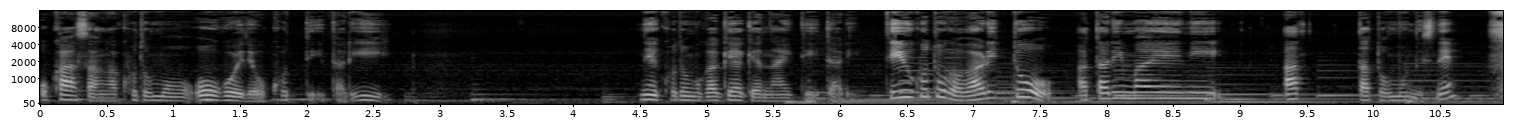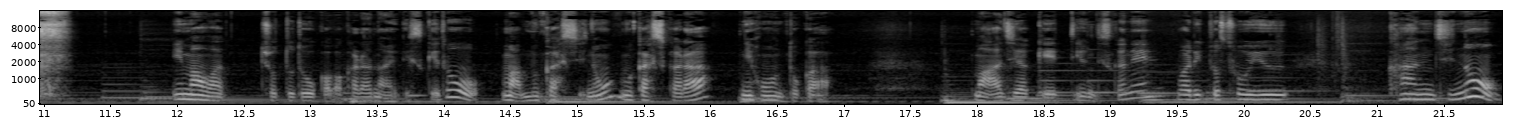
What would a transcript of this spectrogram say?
お母さんが子供を大声で怒っていたりね、子供がギャーギャー泣いていたりっていうことが割と当たり前にあったと思うんですね。今はちょっとどうかわからないですけど、まあ、昔の昔から日本とか、まあ、アジア系っていうんですかね。割とそういう感じの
